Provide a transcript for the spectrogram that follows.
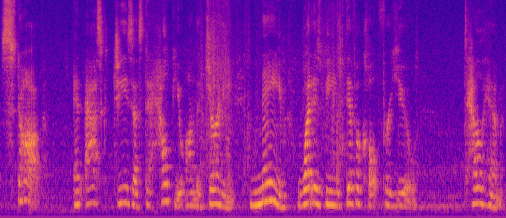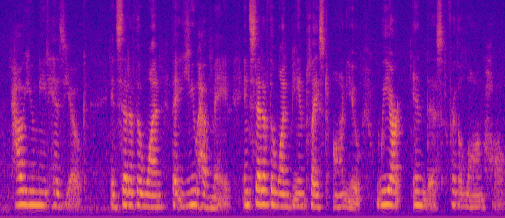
Stop and ask Jesus to help you on the journey. Name what is being difficult for you. Tell him how you need his yoke instead of the one that you have made, instead of the one being placed on you. We are in this for the long haul.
